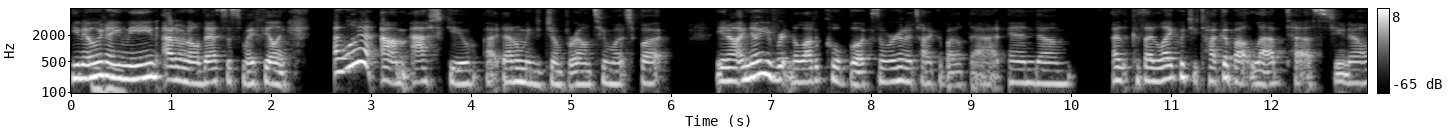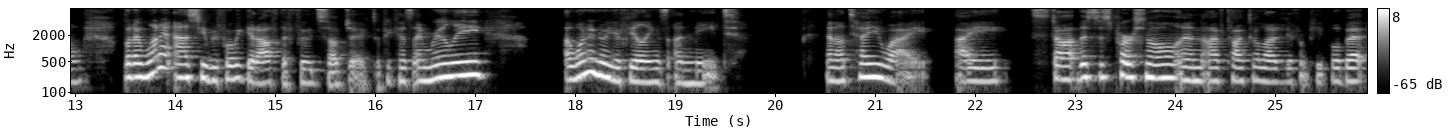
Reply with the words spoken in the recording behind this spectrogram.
you know mm-hmm. what i mm-hmm. mean i don't know that's just my feeling I want to um, ask you, I, I don't mean to jump around too much, but you know, I know you've written a lot of cool books and we're going to talk about that. And um, because I, I, like what you talk about lab tests, you know, but I want to ask you before we get off the food subject, because I'm really, I want to know your feelings on meat. And I'll tell you why. I stopped, this is personal, and I've talked to a lot of different people, but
